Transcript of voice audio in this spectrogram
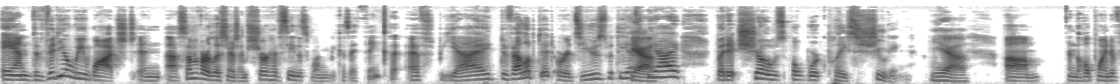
and the video we watched, and uh, some of our listeners, I'm sure, have seen this one because I think the FBI developed it or it's used with the Yeah. FBI, but it shows a workplace shooting. Yeah, Um, and the whole point of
